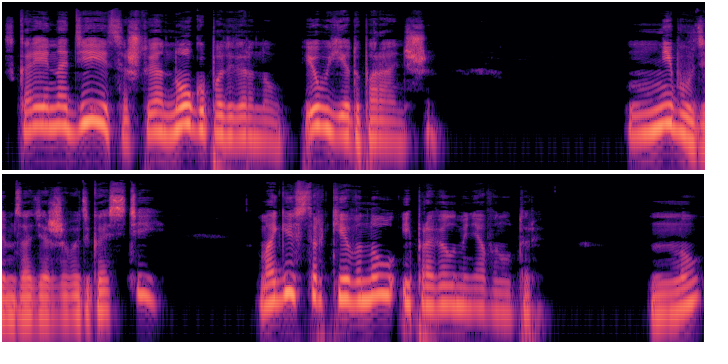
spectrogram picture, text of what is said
Скорее надеется, что я ногу подверну и уеду пораньше. Не будем задерживать гостей. Магистр кивнул и провел меня внутрь. Ну,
